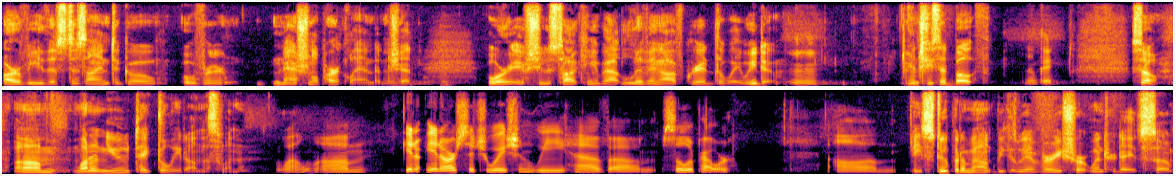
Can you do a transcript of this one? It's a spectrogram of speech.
RV that's designed to go over national park land and shit, or if she was talking about living off grid the way we do. And she said both. Okay. So, um, why don't you take the lead on this one? Well, um, in in our situation, we have um, solar power. Um, A stupid amount because we have very short winter days. So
